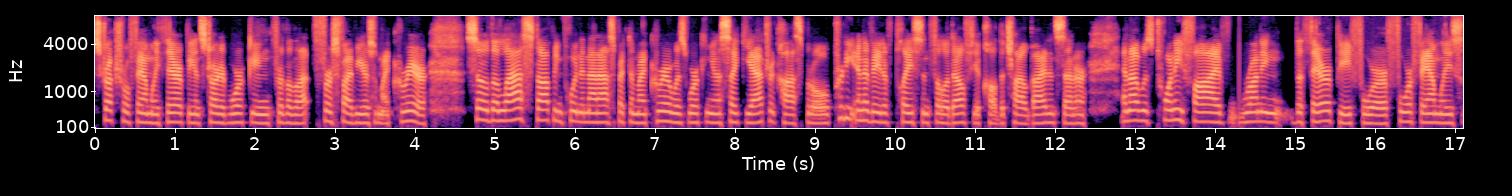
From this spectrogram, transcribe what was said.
structural family therapy and started working for the first five years of my career. So the last stopping point in that aspect of my career was working in a psychiatric hospital, pretty innovative place in Philadelphia called the Child Guidance Center. And I was 25 running the therapy for four families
